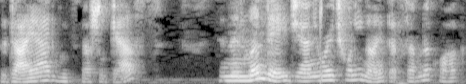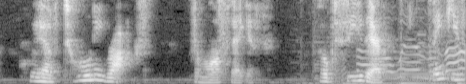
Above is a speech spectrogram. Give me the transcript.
The Dyad with special guests. And then Monday, January 29th at 7 o'clock, we have Tony Rocks from Las Vegas. Hope to see you there. Thank you.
